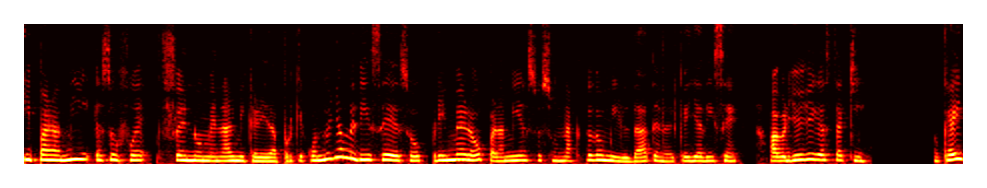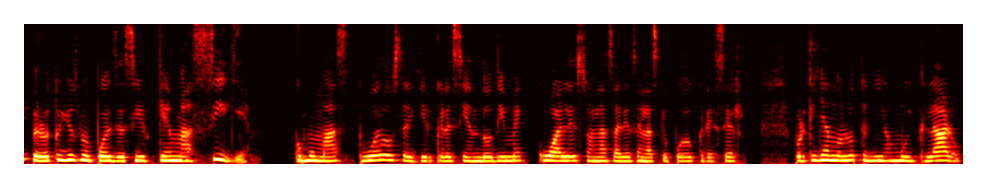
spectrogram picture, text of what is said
Y para mí eso fue fenomenal, mi querida, porque cuando ella me dice eso, primero, para mí eso es un acto de humildad en el que ella dice, a ver, yo llegué hasta aquí, ¿ok? Pero tú me puedes decir qué más sigue, cómo más puedo seguir creciendo, dime cuáles son las áreas en las que puedo crecer, porque ella no lo tenía muy claro.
